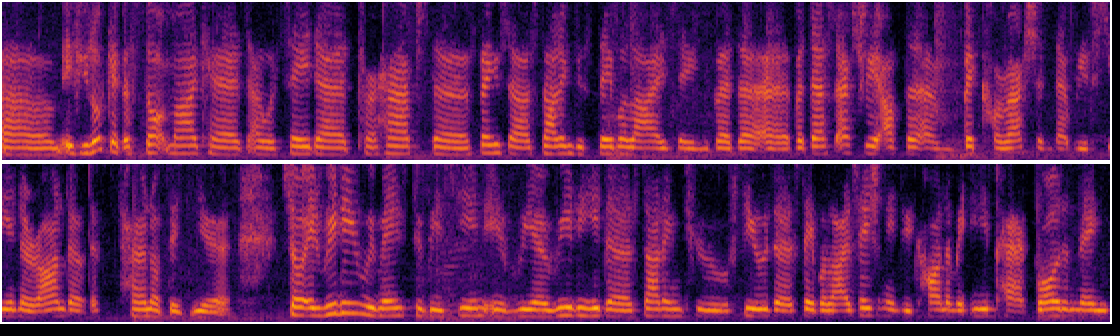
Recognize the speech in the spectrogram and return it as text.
um, if you look at the stock market, I would say that perhaps the things are starting to stabilizing, but uh, but that's actually after a big correction that we've seen around the, the, turn of the year. So it really remains to be seen if we are really the, starting to feel the stabilization in the economy impact broadening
